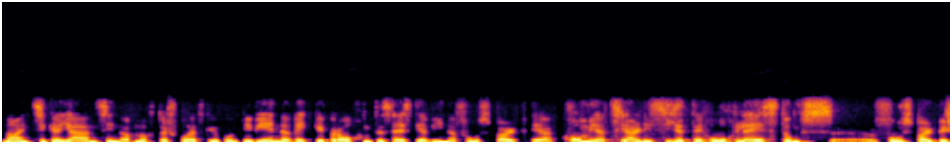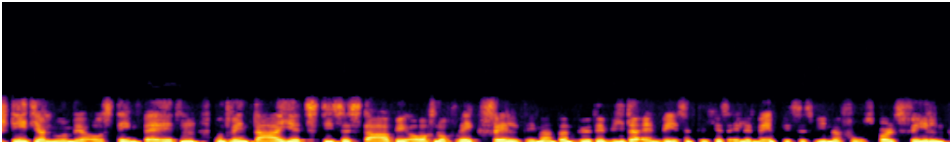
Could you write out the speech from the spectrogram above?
90er Jahren Jahren sind auch noch der Sportclub und die Wiener weggebrochen. Das heißt, der Wiener Fußball, der kommerzialisierte Hochleistungsfußball besteht ja nur mehr aus den beiden. Und wenn da jetzt dieses Derby auch noch wegfällt, ich meine, dann würde wieder ein wesentliches Element dieses Wiener Fußballs fehlen.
